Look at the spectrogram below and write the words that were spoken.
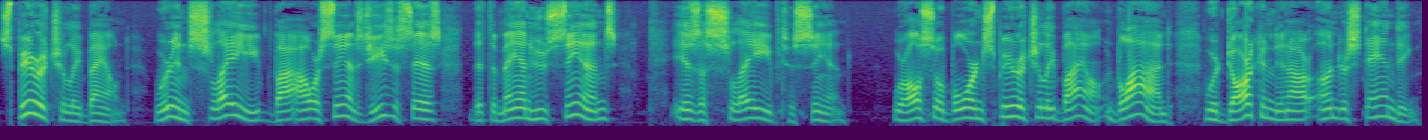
spiritually bound. We're enslaved by our sins. Jesus says that the man who sins is a slave to sin. We're also born spiritually bound, blind. We're darkened in our understanding,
